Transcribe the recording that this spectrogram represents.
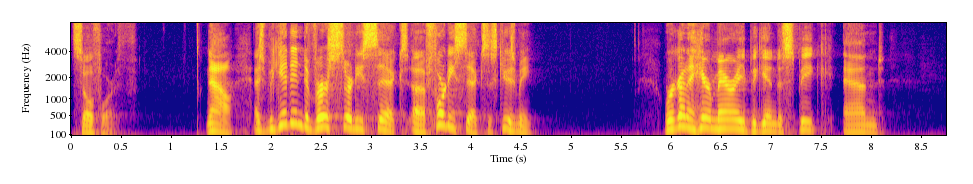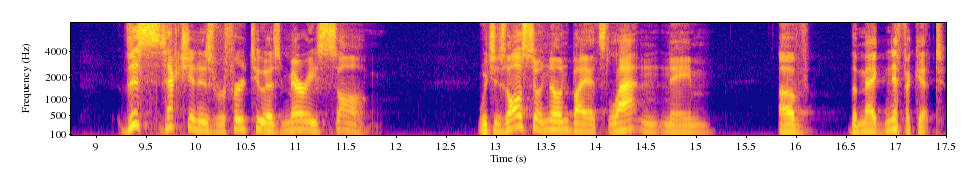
so forth. Now, as we get into verse 36, uh, 46, excuse me, we're going to hear Mary begin to speak, and this section is referred to as Mary's song, which is also known by its Latin name of the Magnificat.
